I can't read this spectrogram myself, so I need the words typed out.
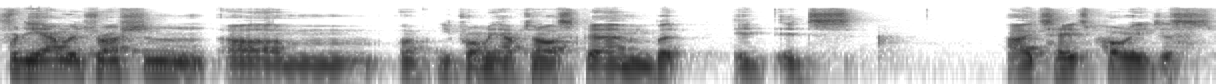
for the average Russian, um, well, you probably have to ask them, but it, it's, I'd say it's probably just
